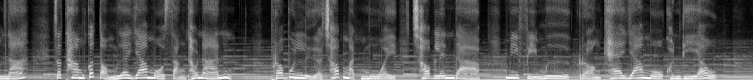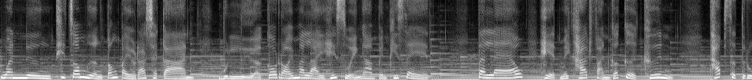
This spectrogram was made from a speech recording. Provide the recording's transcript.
ำนะ จะทำก็ต่อเมื่อย่าโมสั่งเท่านั้น เพราะบุญเหลือชอบหมัดมวย ชอบเล่นดาบ มีฝีมือรองแค่ย่าโมคนเดียววันหนึ่งที่เจ้าเมืองต้องไปราชการ บุญเหลือก็ร้อยมาลัยให้สวยงามเป็นพิเศษ แต่แล้วเหตุไม่คาดฝันก็เกิดขึ้น ทัพศัตรู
